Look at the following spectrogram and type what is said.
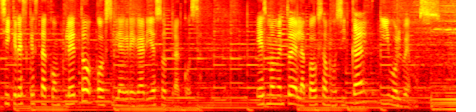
si crees que está completo o si le agregarías otra cosa. Es momento de la pausa musical y volvemos.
